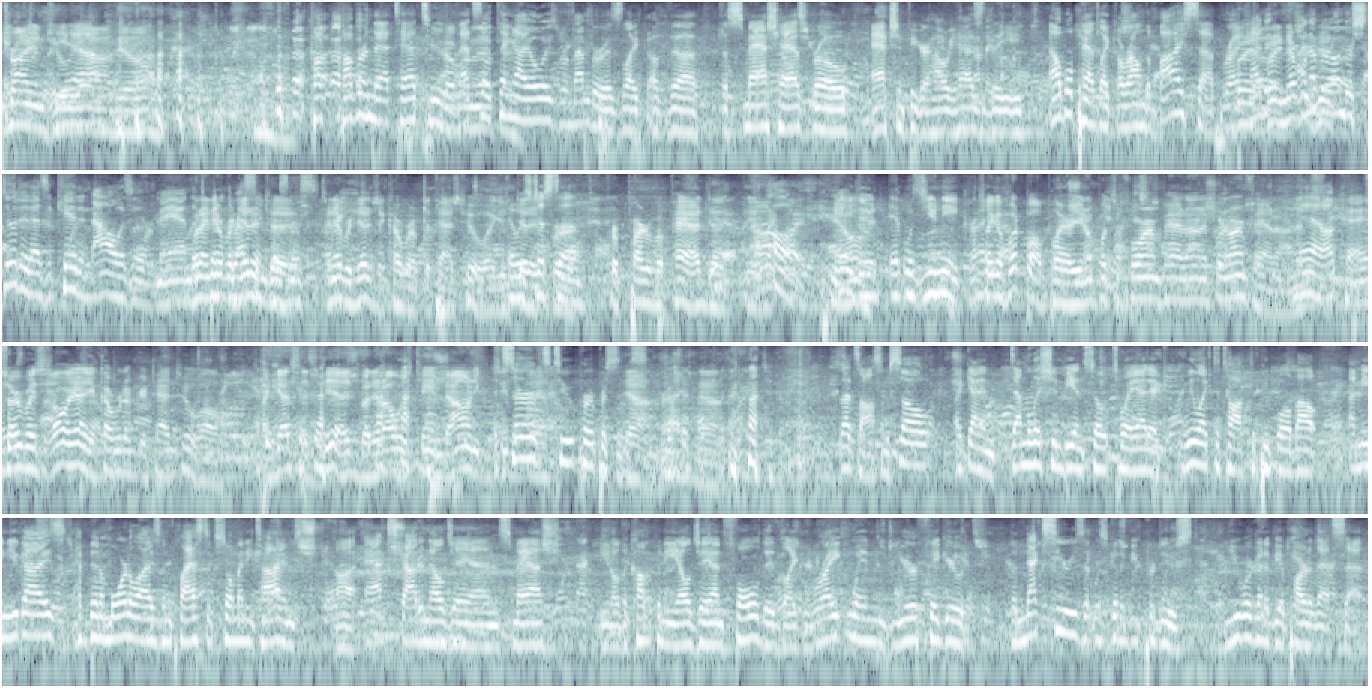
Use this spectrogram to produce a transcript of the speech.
Trying to, Yeah. yeah, you know. co- covering that tattoo. Covering That's the thing tattoo. I always remember is like of the the Smash Hasbro action figure, how he has the elbow pad like around the bicep, right? But I- I, but I never I never did. understood it as a kid, and now as a man, But I never did it to. business. I never did it to cover up the tattoo. I just It was did just it for, a- for part of a pad. To, you know, Oh, you hey, know, dude, it was unique, right? It's like a football player, you know, puts a forearm pad on, and put an arm pad on. It's- Yeah, okay. So everybody says, "Oh yeah, you covered up your tattoo." Well, I guess it did, but it always came down. You can see it the served two purposes. Yeah, Right. yeah. That's awesome. So again, demolition being so toyetic, we like to talk to people about. I mean, you guys have been immortalized in plastic so many times. Uh, Axe got an LJN, Smash. You know, the company LJN folded like right when your figure, the next series that was going to be produced, you were going to be a part of that set.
